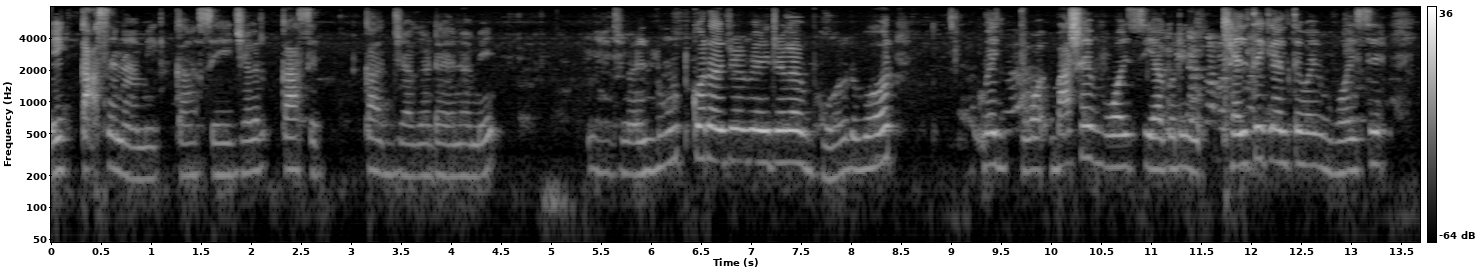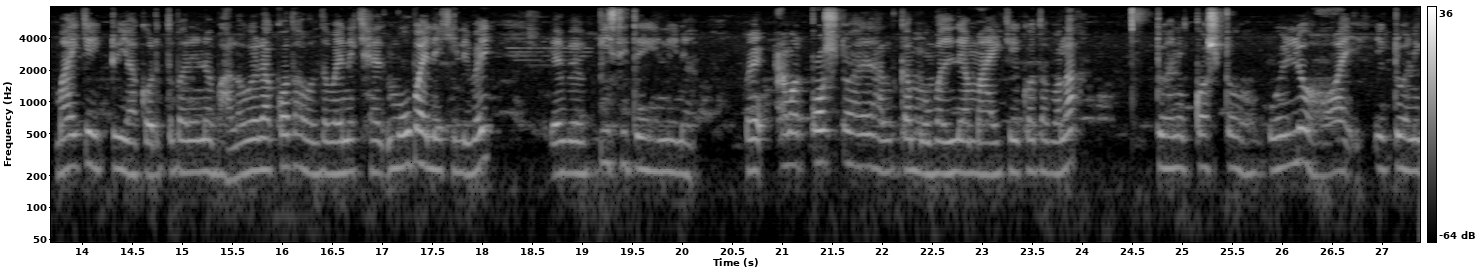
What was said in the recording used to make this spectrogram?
এই কাছে নামে, কাছে, এই জায়গার কাছে কাজ জায়গাটায় নামে? লুট করা যাবে, এই জায়গায় ভর ভর ওই বাসায় ভয়েস ইয়া করি। খেলতে খেলতে ওই ভয়েসে মাইকে একটু ইয়া করতে পারি না, ভালো করে কথা বলতে পারি না খেল মোবাইলে খেলি ভাই। পিসিতে খেলি না। মানে আমার কষ্ট হয় হালকা মোবাইল দিয়ে মাইকে কথা বলা। একটুখানি কষ্ট হইলেও হয়, একটুখানি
